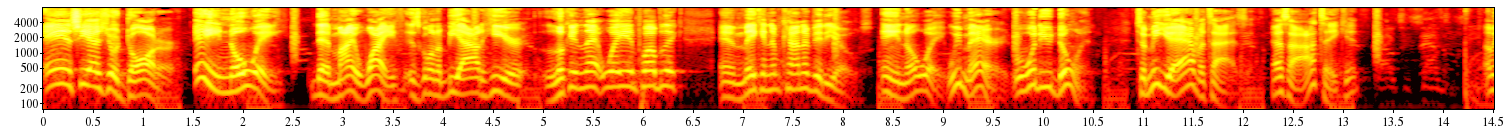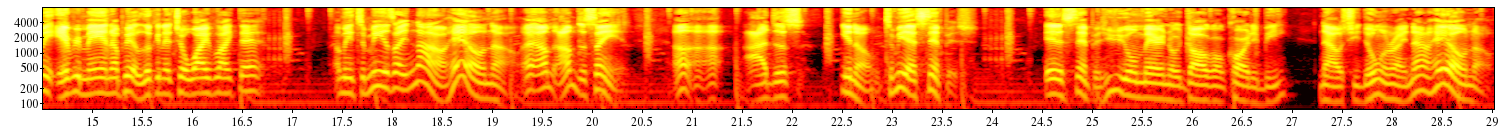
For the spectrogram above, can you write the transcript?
and she has your daughter. Ain't no way that my wife is to be out here looking that way in public and making them kind of videos. Ain't no way. We married. Well, what are you doing? To me, you're advertising. That's how I take it. I mean, every man up here looking at your wife like that. I mean, to me, it's like, no, hell no. I'm, I'm just saying. I, I, I just, you know, to me, that's simpish. It is simpish. You don't marry no dog on Cardi B. Now, what she doing right now? Hell no.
